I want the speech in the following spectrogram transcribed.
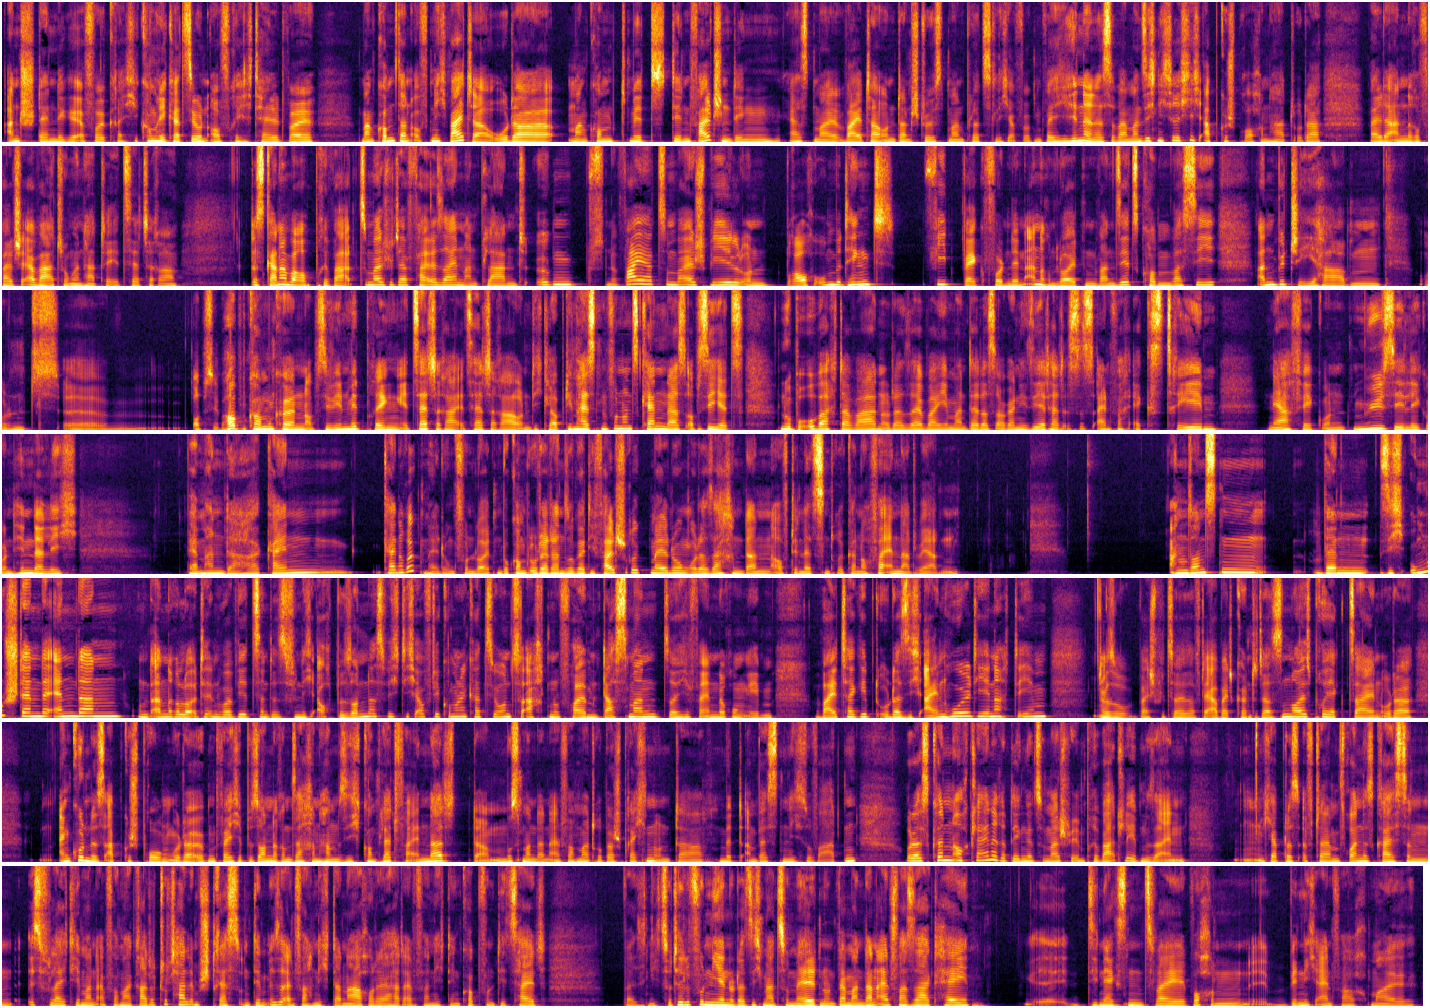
anständige, erfolgreiche Kommunikation aufrecht hält, weil man kommt dann oft nicht weiter oder man kommt mit den falschen Dingen erstmal weiter und dann stößt man plötzlich auf irgendwelche Hindernisse, weil man sich nicht richtig abgesprochen hat oder weil der andere falsche Erwartungen hatte etc. Das kann aber auch privat zum Beispiel der Fall sein. Man plant irgendeine Feier zum Beispiel und braucht unbedingt Feedback von den anderen Leuten, wann sie jetzt kommen, was sie an Budget haben und äh, ob sie überhaupt kommen können, ob sie wen mitbringen, etc. etc. Und ich glaube, die meisten von uns kennen das, ob sie jetzt nur Beobachter waren oder selber jemand, der das organisiert hat. Es ist einfach extrem nervig und mühselig und hinderlich, wenn man da keinen keine Rückmeldung von Leuten bekommt oder dann sogar die falsche Rückmeldung oder Sachen dann auf den letzten Drücker noch verändert werden. Ansonsten, wenn sich Umstände ändern und andere Leute involviert sind, ist, finde ich, auch besonders wichtig, auf die Kommunikation zu achten und vor allem, dass man solche Veränderungen eben weitergibt oder sich einholt, je nachdem. Also beispielsweise auf der Arbeit könnte das ein neues Projekt sein oder ein Kunde ist abgesprungen oder irgendwelche besonderen Sachen haben sich komplett verändert. Da muss man dann einfach mal drüber sprechen und damit am besten nicht so warten. Oder es können auch kleinere Dinge, zum Beispiel im Privatleben sein. Ich habe das öfter im Freundeskreis, dann ist vielleicht jemand einfach mal gerade total im Stress und dem ist einfach nicht danach oder er hat einfach nicht den Kopf und die Zeit, weiß ich nicht, zu telefonieren oder sich mal zu melden. Und wenn man dann einfach sagt, hey, äh, die nächsten zwei Wochen äh, bin ich einfach mal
